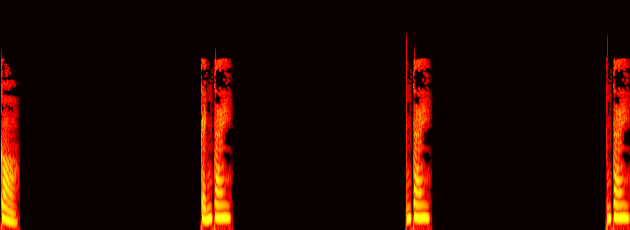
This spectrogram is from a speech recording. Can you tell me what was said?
Cỏ. Cánh tay. Cánh tay. Cánh tay.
